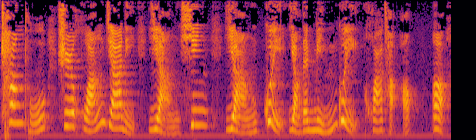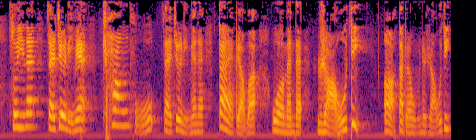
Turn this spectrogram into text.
菖蒲是皇家里养心养贵养的名贵花草。啊，所以呢，在这里面菖蒲在这里面呢，代表了我们的尧帝啊，代表我们的尧帝，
